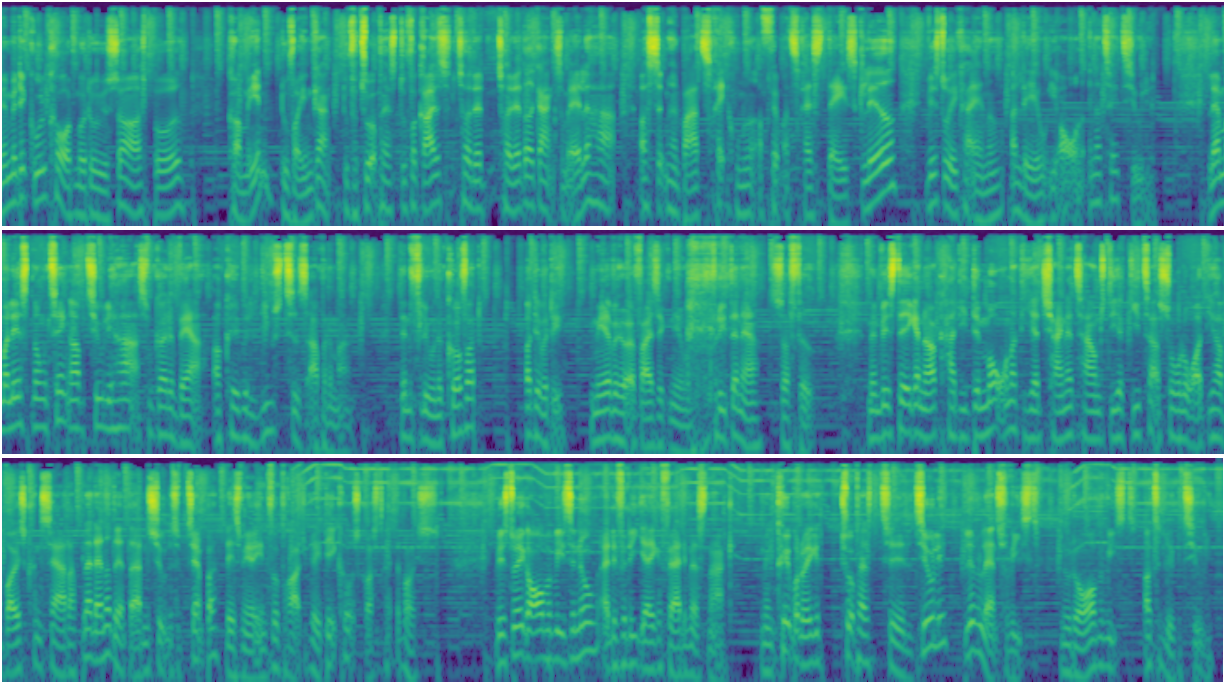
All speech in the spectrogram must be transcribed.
Men med det guldkort må du jo så også både komme ind, du får indgang, du får turpas, du får gratis toilet, toiletadgang, som alle har, og simpelthen bare 365 dages glæde, hvis du ikke har andet at lave i året end at tage Tivoli. Lad mig liste nogle ting op, Tivoli har, som gør det værd at købe livstidsabonnement. Den flyvende kuffert, og det var det. Mere vil jeg faktisk ikke nævne, fordi den er så fed. Men hvis det ikke er nok, har de dæmoner, de her Chinatowns, de her guitar-soloer, de har voice-koncerter. Blandt andet den, der er den 7. september. Læs mere info på radioplay.dk, The Voice. Hvis du ikke er overbevist endnu, er det fordi, jeg ikke er færdig med at snakke. Men køber du ikke et turpas til Tivoli, bliver du landsforvist. Nu er du overbevist, og tillykke Tivoli.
